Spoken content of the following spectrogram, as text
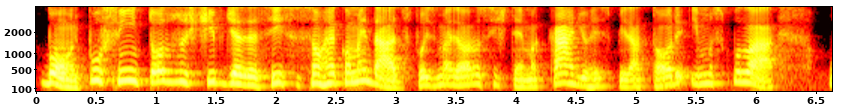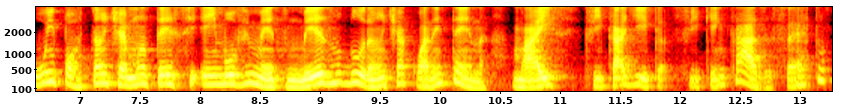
Bom, e por fim, todos os tipos de exercícios são recomendados, pois melhoram o sistema cardiorrespiratório e muscular. O importante é manter-se em movimento, mesmo durante a quarentena. Mas fica a dica: fique em casa, certo?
